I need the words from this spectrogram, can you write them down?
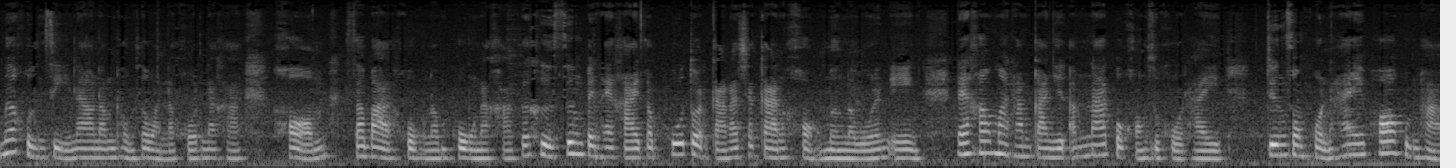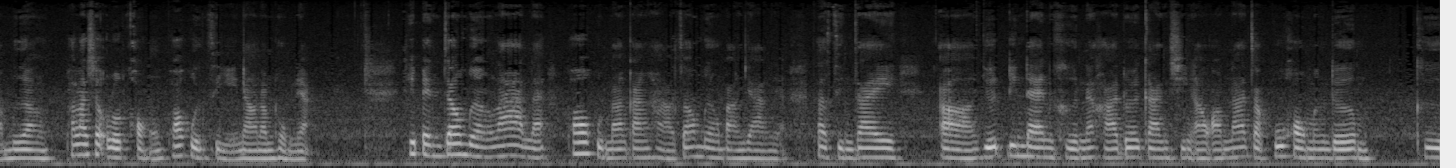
เมื่อขุนศรีนาวนำถมสวรรคตนะคะ ขอมสะบาดโขงลำโพงนะคะ ก็คือซึ่งเป็นคล้ายๆกับผู้ตรวจการราชการของเมืองละโวนั่นเอง ได้เข้ามาทำการยึดอำนาจปกครองสุโขทัยจึงส่งผลให้พ่อขุนผาเมือง พระราชโอรสของพ่อขุนศรีนาวนำถมเนี่ยที่เป็นเจ้าเมืองลาดและพ่อขุนบางกลางหาวเจ้าเมืองบางยางเนี่ยตัดสินใจยึดดินแดนคืนนะคะ โดยการชิงเอาอำนาจจากผู้ครองเมืองเดิม คือ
